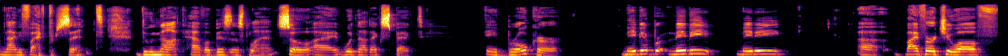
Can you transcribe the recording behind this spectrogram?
95% do not have a business plan. So I would not expect a broker, maybe, a maybe, maybe, uh, by virtue of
